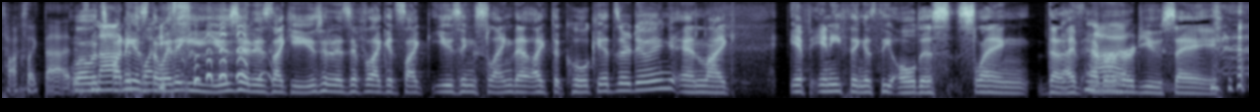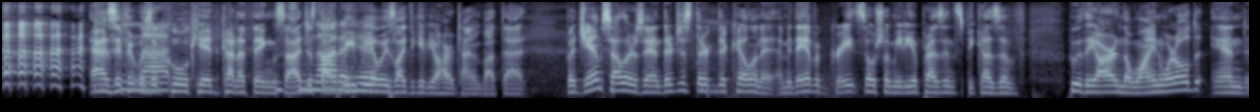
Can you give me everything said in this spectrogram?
talks like that. Well, it's what's not funny is the way that you use it is like you use it as if like it's like using slang that like the cool kids are doing, and like if anything, is the oldest slang that I've ever heard you say, as if it was a cool kid kind of thing. So I just thought not we, we always like to give you a hard time about that. But Jam Cellars, and they're just they're they're killing it. I mean, they have a great social media presence because of who they are in the wine world, and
